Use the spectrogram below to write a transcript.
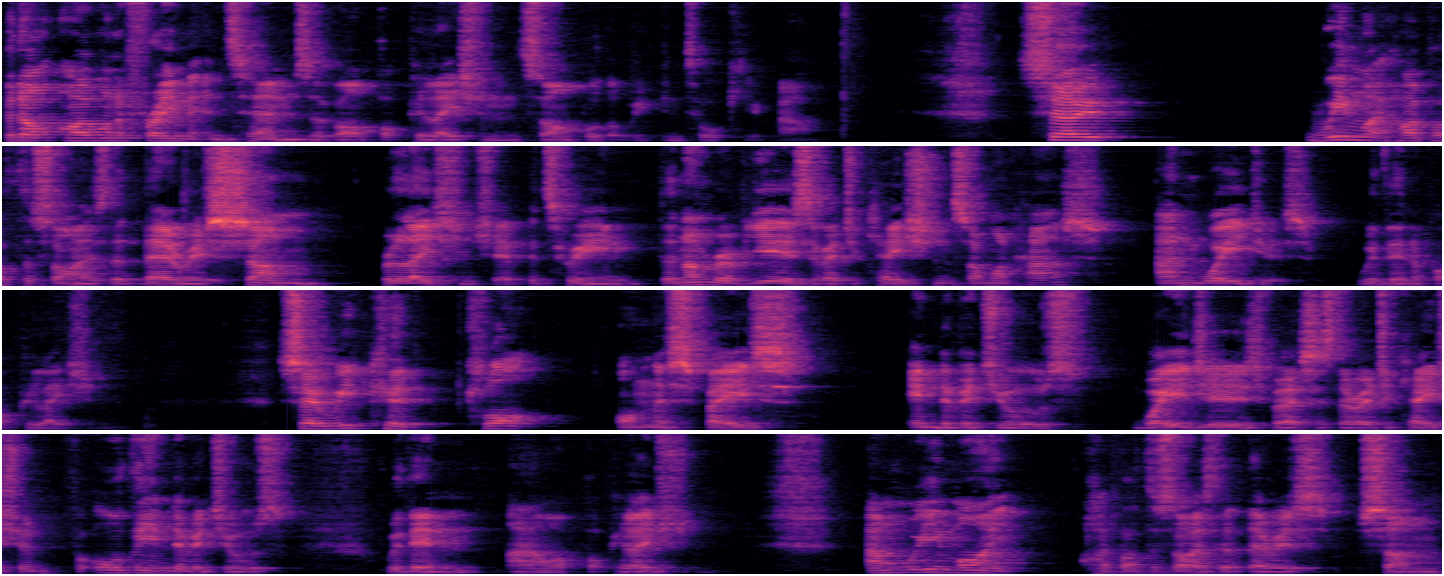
But I, I want to frame it in terms of our population and sample that we've been talking about. So we might hypothesize that there is some relationship between the number of years of education someone has and wages within a population. So we could plot on this space individuals' wages versus their education for all the individuals within our population. And we might hypothesize that there is some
